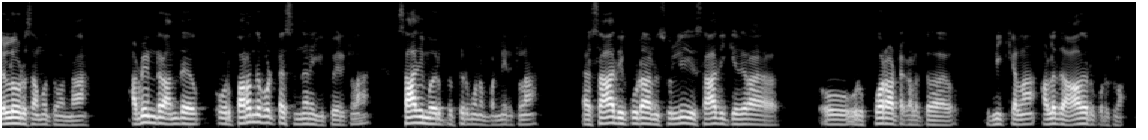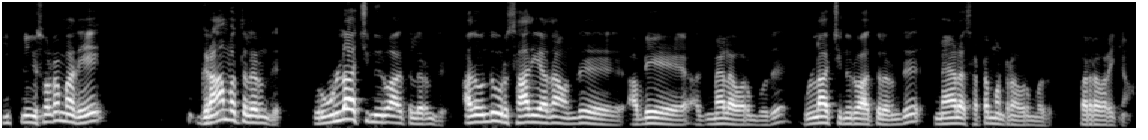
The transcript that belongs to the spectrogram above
எல்லோரும் சமத்துவம் தான் அப்படின்ற அந்த ஒரு பரந்துபட்ட சிந்தனைக்கு போயிருக்கலாம். சாதி மறுப்பு திருமணம் பண்ணியிருக்கலாம். சாதி கூடான்னு சொல்லி சாதிக்கு எதிராக ஒரு போராட்ட காலத்தில் நிற்கலாம் அல்லது ஆதரவு கொடுக்கலாம். இப்போ நீங்கள் சொல்கிற மாதிரி கிராமத்திலேருந்து ஒரு உள்ளாட்சி நிர்வாகத்திலேருந்து அது வந்து ஒரு சாதியாக தான் வந்து அப்படியே அதுக்கு மேலே வரும்போது உள்ளாட்சி நிர்வாகத்திலேருந்து மேலே சட்டமன்றம் வரும்போது வர்ற வரைக்கும்.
